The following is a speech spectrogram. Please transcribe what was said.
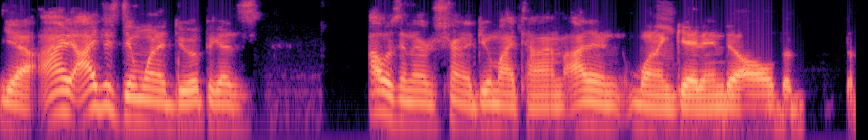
Yeah i i just didn't want to do it because i was in there just trying to do my time. I didn't want to get into all the the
